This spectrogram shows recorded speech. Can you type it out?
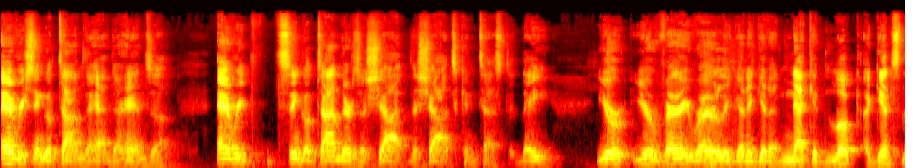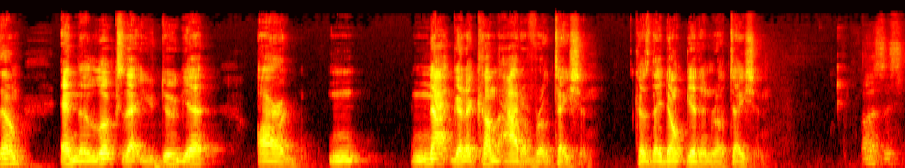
Every single time they have their hands up. Every single time there's a shot, the shot's contested. They you're you're very rarely going to get a naked look against them and the looks that you do get are n- not going to come out of rotation because they don't get in rotation. Plus, this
